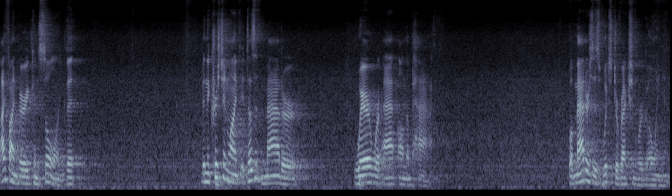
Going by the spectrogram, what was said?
I find very consoling that in the Christian life, it doesn't matter where we're at on the path. What matters is which direction we're going in.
